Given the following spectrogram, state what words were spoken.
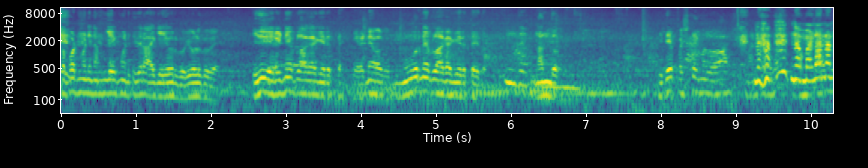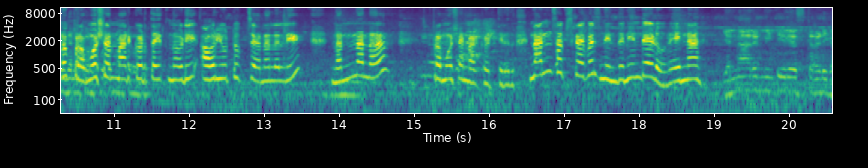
ಸಪೋರ್ಟ್ ಮಾಡಿ. ನಮ್ಗೆ ಹೇಗೆ ಮಾಡ್ತಿದ್ದೀರೋ ಹಾಗೆ ಇವ್ರಿಗೂ ಇವಳಿಗೂ. ಇದು ಎರಡನೇ ಬ್ಲಾಗ್ ಆಗಿರುತ್ತೆ. ಎರಡನೇ ಮೂರನೇ ಬ್ಲಾಗ್ ಆಗಿರುತ್ತೆ ಇದು. ನಂದು. ಇದೇ ಫಸ್ಟ್ ಟೈಮ್ ಅಲ್ವಾ? ನಮ್ಮ ಅಣ್ಣ ನನಗೆ ಪ್ರಮೋಷನ್ ಮಾಡಿಕೊಡ್ತೈತೆ ನೋಡಿ ಅವ್ರ ಯೂಟ್ಯೂಬ್ ಚಾನಲಲ್ಲಿ ನನ್ನನ್ನು ಪ್ರಮೋಷನ್ ಮಾಡ್ಕೊಡ್ತಿರೋದು. ನನ್ನ ಸಬ್ಸ್ಕ್ರೈಬರ್ಸ್ ನಿಂದು ನಿಂದೇಳು. ಹೇಳು ಏನ ಎನ್ ಆರ್ ಎಂ ಇಂಟೀರಿಯರ್ಸ್ ಕರಡಿಗ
